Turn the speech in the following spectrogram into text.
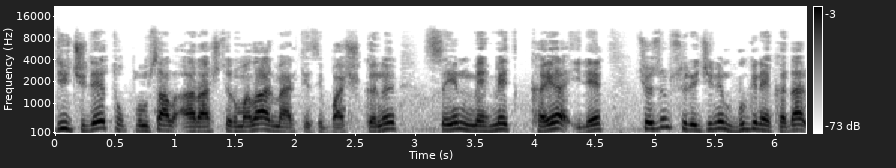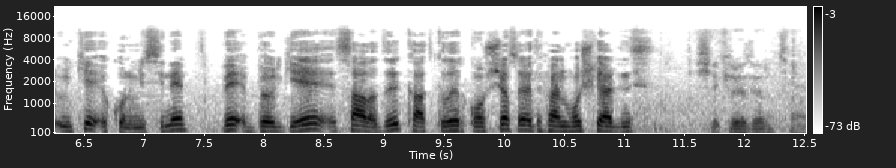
Dicle Toplumsal Araştırmalar Merkezi Başkanı Sayın Mehmet Kaya ile çözüm sürecinin bugüne kadar ülke ekonomisine ve bölgeye sağladığı katkıları konuşacağız. Evet efendim hoş geldiniz. Teşekkür ediyorum. Sağ olun.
